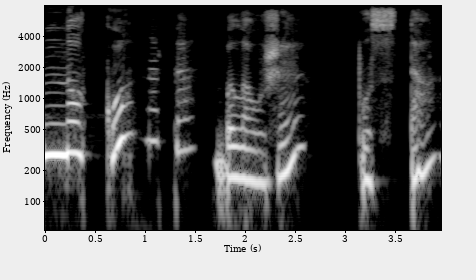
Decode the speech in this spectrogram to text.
но комната была уже пуста.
